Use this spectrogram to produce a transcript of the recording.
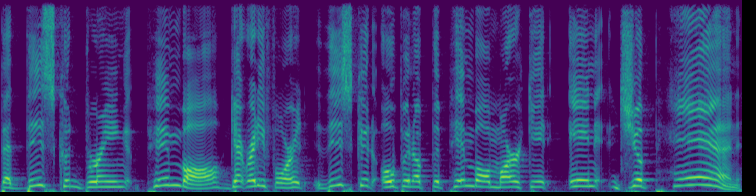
that this could bring pinball, get ready for it, this could open up the pinball market in Japan.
